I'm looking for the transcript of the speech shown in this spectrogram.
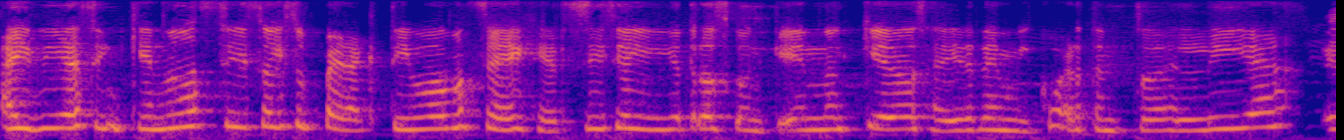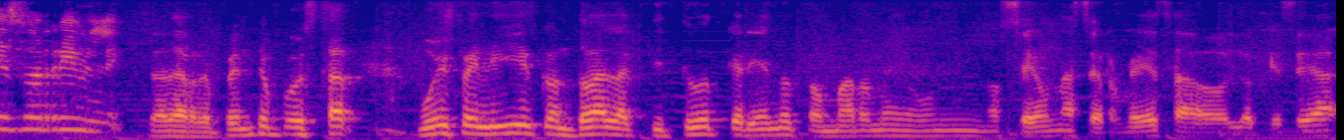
hay días en que no, sí, soy súper activo, vamos a hacer ejercicio y otros con que no quiero salir de mi cuarto en todo el día. Es horrible. O sea, de repente puedo estar muy feliz con toda la actitud, queriendo tomarme un, no sé, una cerveza o lo que sea.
